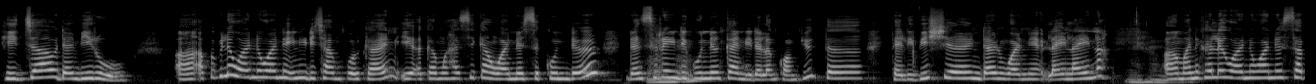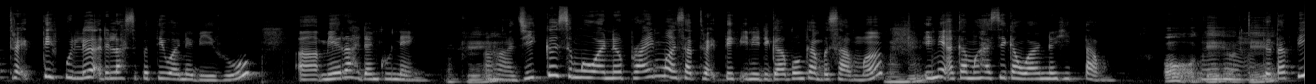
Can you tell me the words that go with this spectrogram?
hijau dan biru. Uh, apabila warna-warna ini dicampurkan, ia akan menghasilkan warna sekunder dan sering mm-hmm. digunakan di dalam komputer, televisyen dan warna lain-lain lah. Mm-hmm. Uh, manakala warna-warna subtraktif pula adalah seperti warna biru, uh, merah dan kuning. Okay. Uh, jika semua warna primer subtraktif ini digabungkan bersama, mm-hmm. ini akan menghasilkan warna hitam. Oh, okey, mm-hmm. okey. Tetapi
